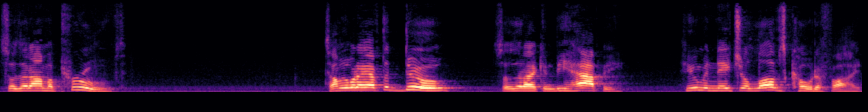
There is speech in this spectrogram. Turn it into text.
so that I'm approved. Tell me what I have to do so that I can be happy. Human nature loves codified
